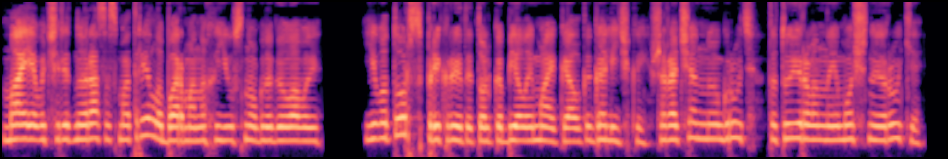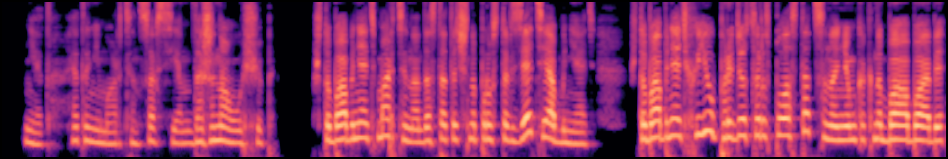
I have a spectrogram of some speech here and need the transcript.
Майя в очередной раз осмотрела бармена Хью с ног до головы. Его торс, прикрытый только белой майкой-алкоголичкой, широченную грудь, татуированные мощные руки. Нет, это не Мартин совсем, даже на ощупь. Чтобы обнять Мартина, достаточно просто взять и обнять. Чтобы обнять Хью, придется распластаться на нем, как на Баобабе,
